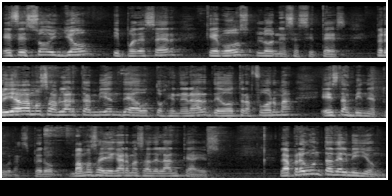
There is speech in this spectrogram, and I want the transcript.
ese soy yo y puede ser que vos lo necesites. Pero ya vamos a hablar también de autogenerar de otra forma estas miniaturas, pero vamos a llegar más adelante a eso. La pregunta del millón,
